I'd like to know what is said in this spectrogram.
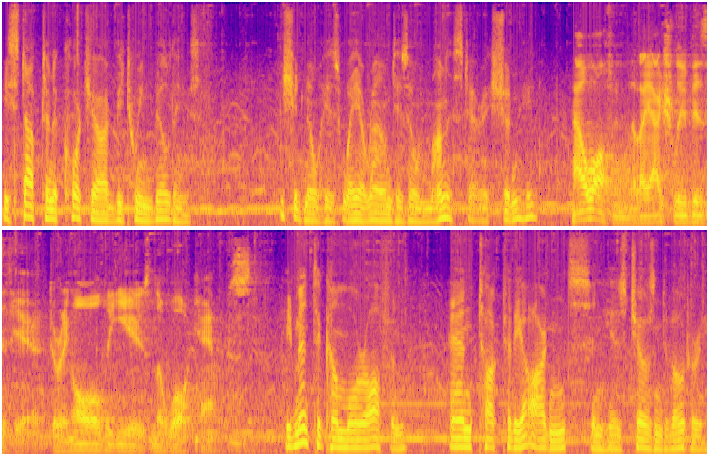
He stopped in a courtyard between buildings. He should know his way around his own monastery, shouldn't he? How often did I actually visit here during all the years in the war camps? He'd meant to come more often and talk to the Ardents in his chosen devotary.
